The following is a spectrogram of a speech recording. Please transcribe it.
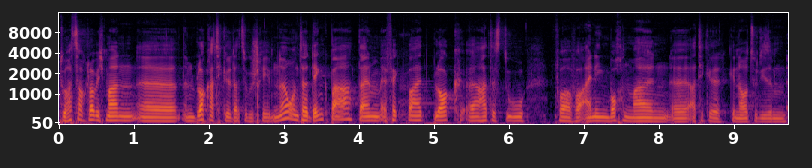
Du hast auch, glaube ich, mal einen, äh, einen Blogartikel dazu geschrieben. Ne? Unter Denkbar, deinem Effektwahrheit-Blog, äh, hattest du vor, vor einigen Wochen mal einen äh, Artikel genau zu diesem äh,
